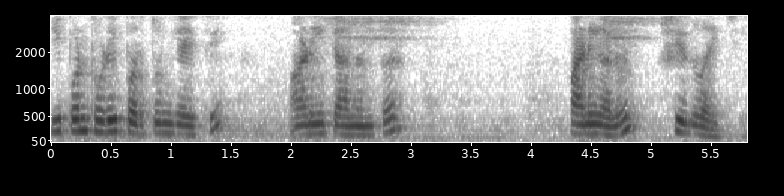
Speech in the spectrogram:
ही पण थोडी परतून घ्यायची आणि त्यानंतर पाणी घालून शिजवायची.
